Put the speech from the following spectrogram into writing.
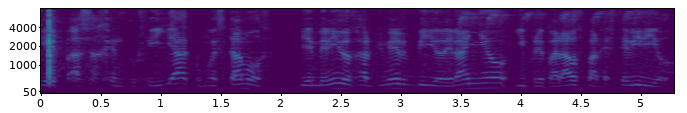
¿Qué pasa gentucilla? ¿Cómo estamos? Bienvenidos al primer vídeo del año y preparados para este vídeo.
